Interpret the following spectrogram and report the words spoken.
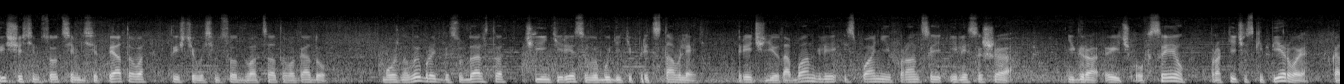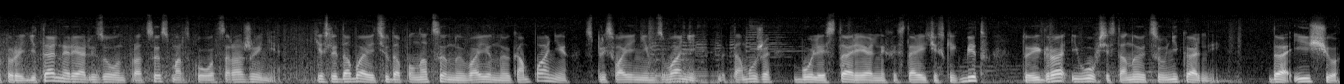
1775-1820 годов. Можно выбрать государство, чьи интересы вы будете представлять. Речь идет об Англии, Испании, Франции или США. Игра Age of Sail практически первая, в которой детально реализован процесс морского сражения. Если добавить сюда полноценную военную кампанию с присвоением званий, да к тому же более 100 реальных исторических битв, то игра и вовсе становится уникальной. Да, и еще.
